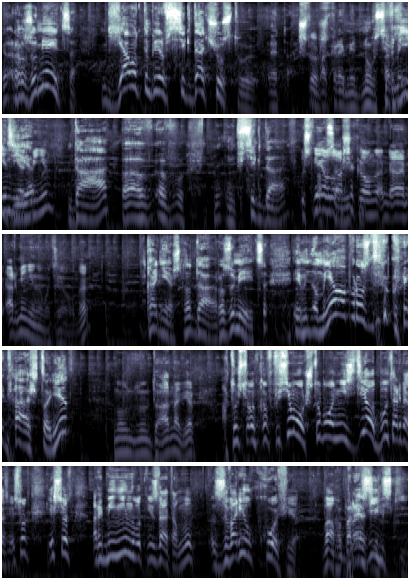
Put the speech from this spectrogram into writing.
разумеется. Я вот, например, всегда чувствую это. Что По ж, крайней мере, ну, в армянин не еде. армянин? Да, э, всегда. Вкуснее Абсолютно. лавашика он ар- армянин его делал, да? Конечно, да, разумеется. И у меня вопрос такой, да, что нет? Ну, ну да, наверное. А то есть он ко всему, что бы он ни сделал, будет армянский. Если вот, если вот армянин, вот не знаю, там, ну, заварил кофе вам, бразильский,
